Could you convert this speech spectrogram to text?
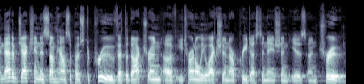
And that objection is somehow supposed to prove that the doctrine of eternal election or predestination is untrue,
